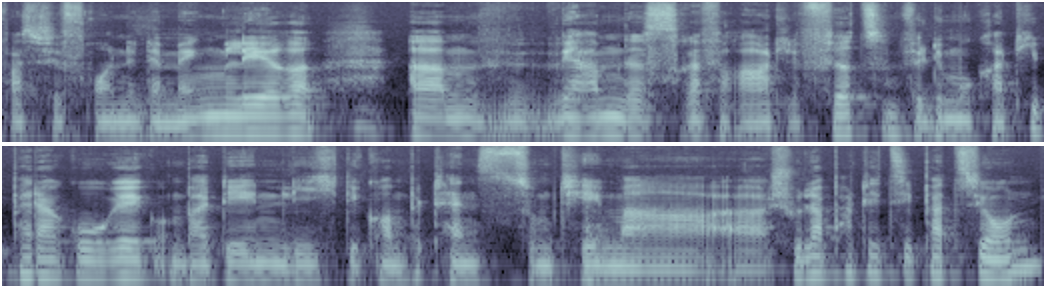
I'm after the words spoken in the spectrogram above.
was für Freunde der Mengenlehre. Ähm, wir haben das Referat 14 für Demokratiepädagogik und bei denen liegt die Kompetenz zum Thema äh, Schülerpartizipation.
